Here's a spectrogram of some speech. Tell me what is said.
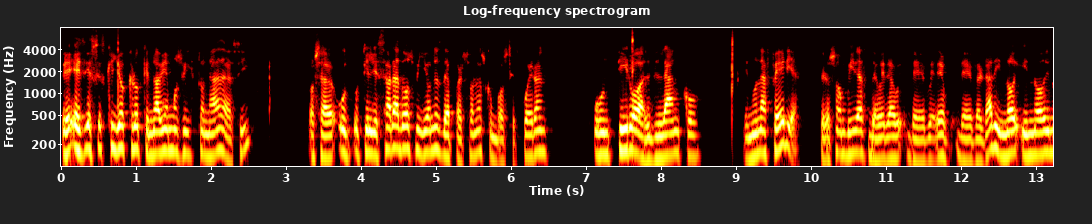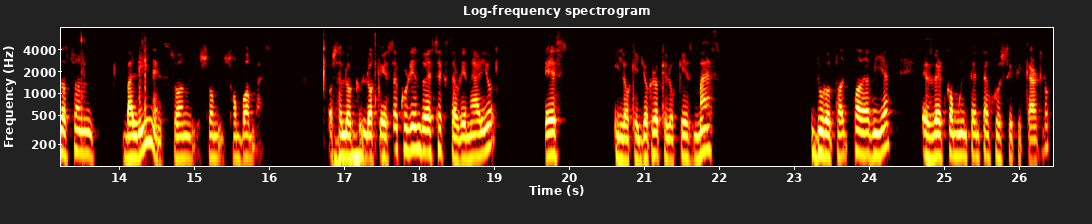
es, es, que yo creo que no habíamos visto nada así. O sea, utilizar a dos millones de personas como si fueran un tiro al blanco en una feria, pero son vidas de, de, verdad y no, y no, y no son balines, son, son, son bombas. O sea, lo, lo, que está ocurriendo es extraordinario, es, y lo que yo creo que lo que es más duro todavía es ver cómo intentan justificarlo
